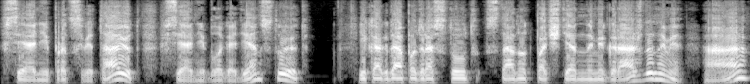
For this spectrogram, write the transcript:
все они процветают, все они благоденствуют, и когда подрастут, станут почтенными гражданами, а?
